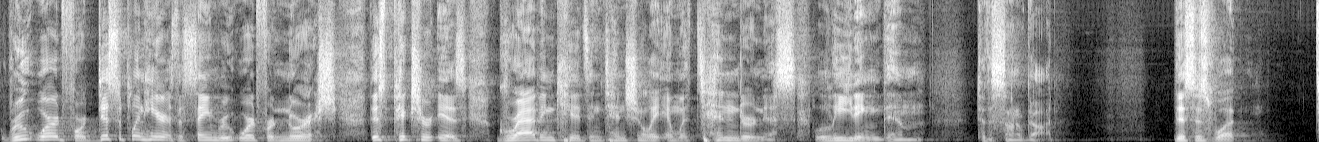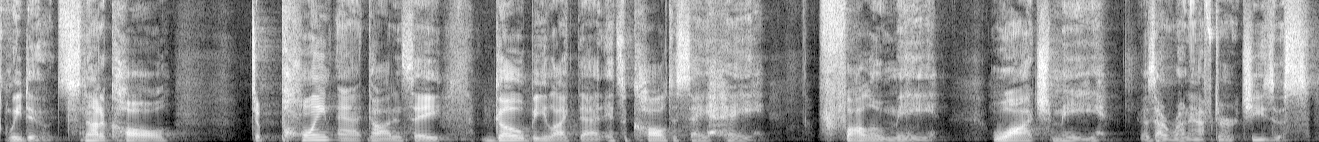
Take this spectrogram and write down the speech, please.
Root word for discipline here is the same root word for nourish. This picture is grabbing kids intentionally and with tenderness, leading them to the Son of God. This is what we do. It's not a call to point at God and say, go be like that. It's a call to say, hey, follow me, watch me as I run after Jesus.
